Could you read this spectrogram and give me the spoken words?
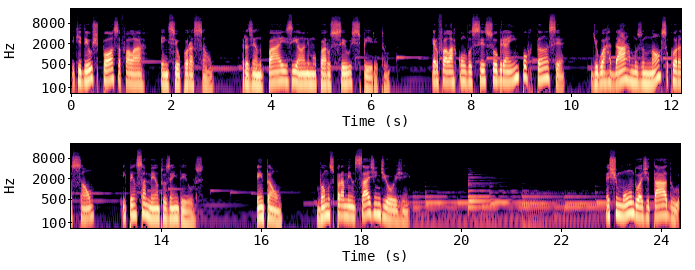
e que Deus possa falar em seu coração, trazendo paz e ânimo para o seu espírito. Quero falar com você sobre a importância de guardarmos o nosso coração e pensamentos em Deus. Então, vamos para a mensagem de hoje. Neste mundo agitado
